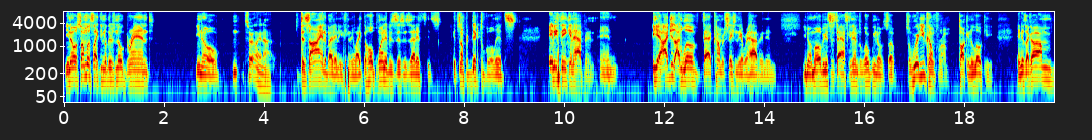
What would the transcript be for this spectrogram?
You know, it's almost like, you know, there's no grand, you know, Certainly not. design about anything. Like the whole point of it is is that it's it's it's unpredictable. It's anything can happen. And yeah, I just I love that conversation they were having. And you know, Mobius is asking him, well, you know, so so where do you come from? Talking to Loki. And he's like, oh, I'm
